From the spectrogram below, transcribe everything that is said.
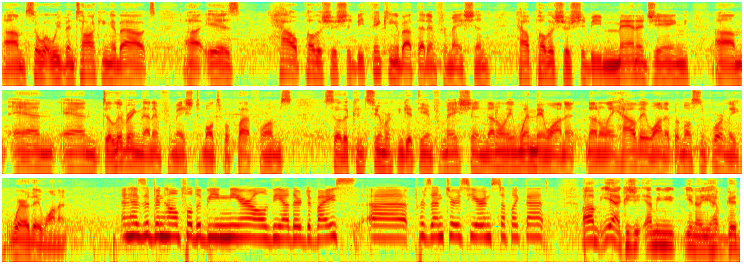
Um, so what we've been talking about uh, is how publishers should be thinking about that information, how publishers should be managing um, and and delivering that information to multiple platforms, so the consumer can get the information not only when they want it, not only how they want it, but most importantly where they want it. And has it been helpful to be near all the other device uh, presenters here and stuff like that? Um, yeah, because I mean, you, you, know, you have good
